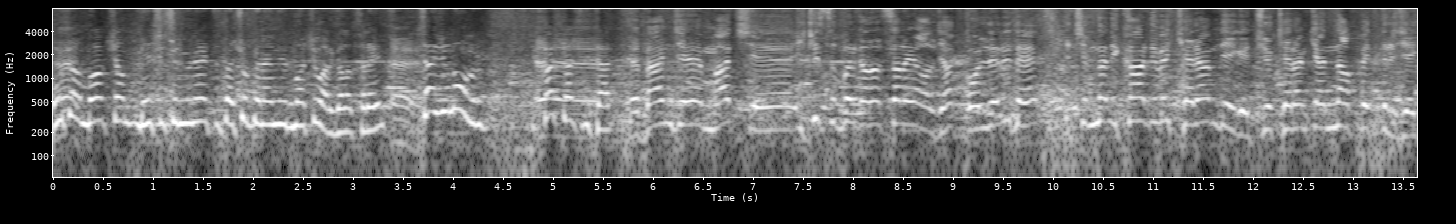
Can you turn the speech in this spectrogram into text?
Urkan bu akşam Manchester United'da çok önemli bir maçı var Galatasaray'ın. Sence ne olur? Kaç kaç biter? E, Bence maç e, 2-0 Galatasaray alacak. Golleri de içimden Icardi ve Kerem diye geçiyor. Kerem kendini affettirecek.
